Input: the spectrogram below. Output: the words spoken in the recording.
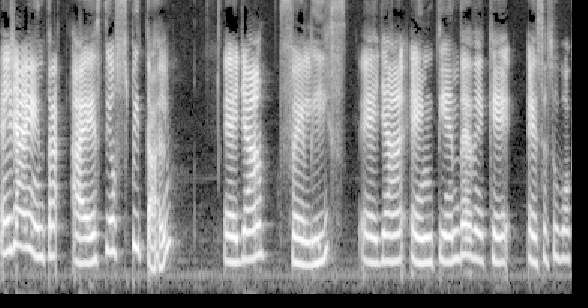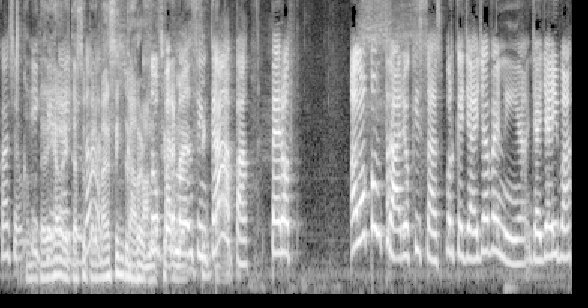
Ella entra a este hospital, ella feliz, ella entiende de que esa es su vocación Como y te dije ahorita, ayudar. Superman sin capa. Superman. Superman sin sin capa. Pero a lo contrario, quizás, porque ya ella venía, ya ella iba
